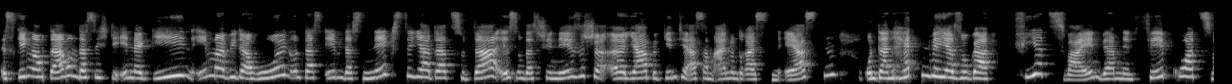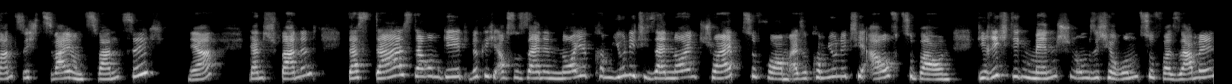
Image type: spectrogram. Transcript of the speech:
Es ging auch darum, dass sich die Energien immer wiederholen und dass eben das nächste Jahr dazu da ist. Und das chinesische äh, Jahr beginnt ja erst am 31.01. Und dann hätten wir ja sogar vier Zweien. Wir haben den Februar 2022. Ja, ganz spannend, dass da es darum geht, wirklich auch so seine neue Community, seinen neuen Tribe zu formen, also Community aufzubauen, die richtigen Menschen um sich herum zu versammeln,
